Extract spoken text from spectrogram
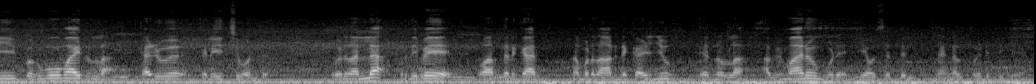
ഈ ബഹുമുഖമായിട്ടുള്ള കഴിവ് തെളിയിച്ചുകൊണ്ട് ഒരു നല്ല പ്രതിഭയെ വാർത്തെടുക്കാൻ നമ്മുടെ നാടിന് കഴിഞ്ഞു എന്നുള്ള അഭിമാനവും കൂടെ ഈ അവസരത്തിൽ ഞങ്ങൾ പ്രകടിപ്പിക്കുകയാണ്.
